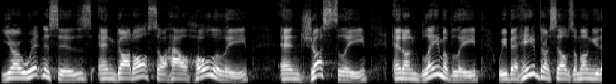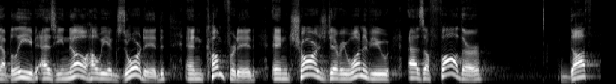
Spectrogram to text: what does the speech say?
Ye are witnesses, and God also, how holily and justly and unblameably we behaved ourselves among you that believe, as ye know how we exhorted and comforted and charged every one of you as a father doth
